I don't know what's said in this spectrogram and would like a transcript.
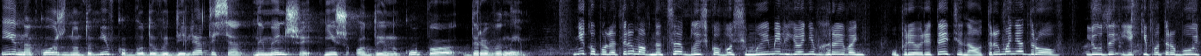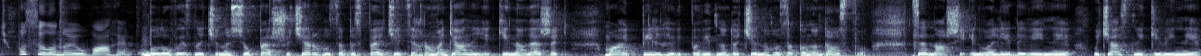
і на кожну домівку буде виділятися не менше ніж один куб е, деревини. Нікополь отримав на це близько 8 мільйонів гривень. У пріоритеті на отримання дров люди, які потребують посиленої уваги. Було визначено, що в першу чергу забезпечуються громадяни, які належать, мають пільги відповідно до чинного законодавства. Це наші інваліди війни, учасники війни,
